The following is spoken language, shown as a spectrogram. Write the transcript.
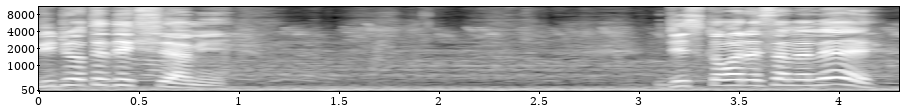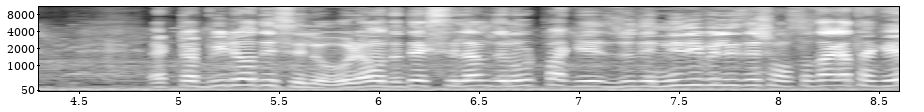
ভিডিওতে দেখছি আমি। ডিসকভারি চ্যানেলে একটা ভিডিও দিছিল, ওইটার মধ্যে দেখছিলাম যে উট পাখি যদি নিরিবিলি যে সমস্ত জায়গা থাকে,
